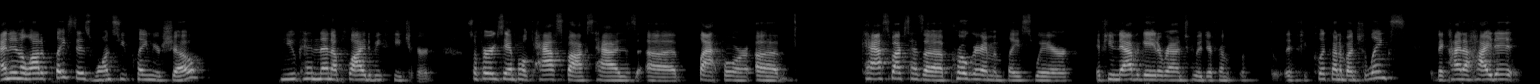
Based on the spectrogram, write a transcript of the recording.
And in a lot of places, once you claim your show, you can then apply to be featured. So, for example, Castbox has a platform, uh, Castbox has a program in place where if you navigate around to a different, if you click on a bunch of links, they kind of hide it,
